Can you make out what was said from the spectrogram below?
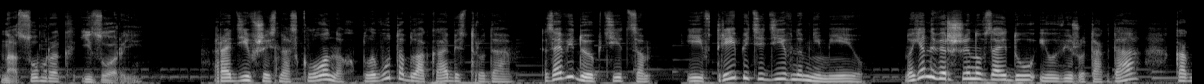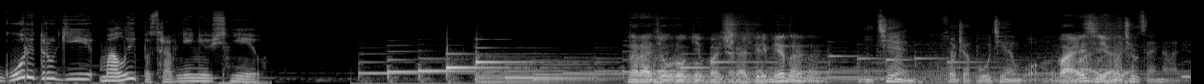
на сумрак и зоры. Родившись на склонах, плывут облака без труда. Завидую птицам и в трепете дивном немею. Но я на вершину взойду и увижу тогда, как горы другие малы по сравнению с нею. На радиоуроке «Большая перемена» 你见或者不见我， поэзия, 我就在那里。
